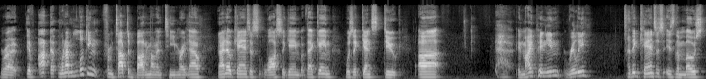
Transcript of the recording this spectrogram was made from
Right. If I, when I'm looking from top to bottom on a team right now, And I know Kansas lost a game, but that game was against Duke. Uh, in my opinion, really, I think Kansas is the most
